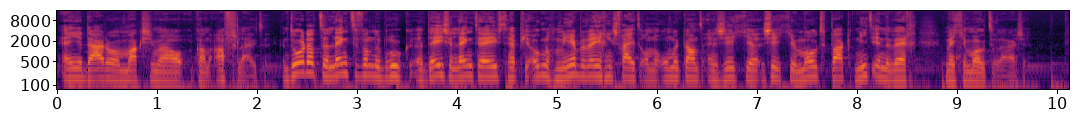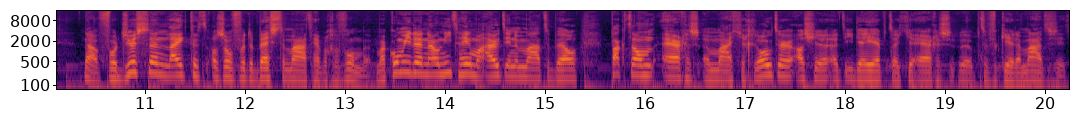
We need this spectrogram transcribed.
En je daardoor maximaal kan afsluiten. En doordat de lengte van de broek uh, deze lengte heeft, heb je ook nog meer bewegingsvrijheid aan de onderkant. En zit je, zit je motorpak niet in de weg met je motorlaarzen. Nou, voor Justin lijkt het alsof we de beste maat hebben gevonden. Maar kom je er nou niet helemaal uit in een matenbel, pak dan ergens een maatje groter als je het idee hebt dat je ergens op de verkeerde maten zit.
